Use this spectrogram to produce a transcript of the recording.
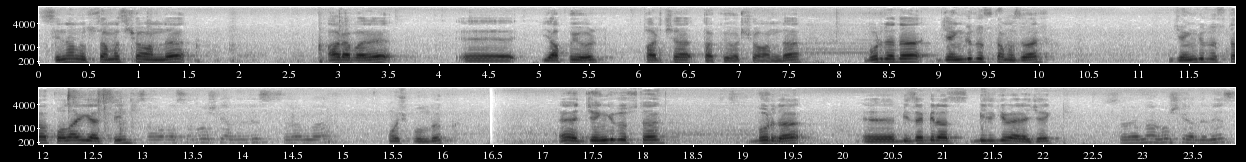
Sinan ustamız şu anda arabayı e, yapıyor. Parça takıyor şu anda. Burada da Cengiz ustamız var. Cengiz Usta kolay gelsin. Sağ olasın, hoş geldiniz. Selamlar. Hoş bulduk. Evet Cengiz Usta burada e, bize biraz bilgi verecek. Selamlar, hoş geldiniz.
